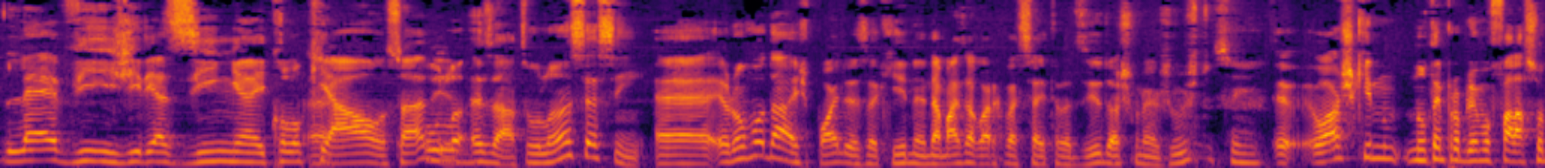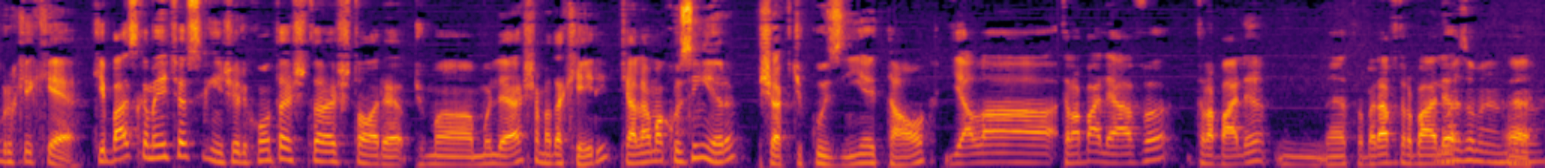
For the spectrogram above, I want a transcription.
leve, gíriazinha e coloquial, sabe? O exato. O lance é assim, é, eu não vou dar spoilers aqui, né, ainda mais agora que vai sair traduzido, acho que não é justo. Sim. Eu, eu acho que não tem problema eu falar sobre o que que é. Que basicamente é o seguinte, ele conta a histó- a história de uma mulher chamada Katie, que ela é uma cozinheira, chefe de cozinha e tal, e ela trabalhava, trabalha, né, trabalhava, trabalha... Mais ou menos, é, né?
